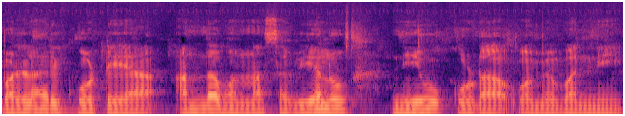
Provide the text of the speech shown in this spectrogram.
ಬಳ್ಳಾರಿ ಕೋಟೆಯ ಅಂದವನ್ನು ಸವಿಯಲು ನೀವು ಕೂಡ ಒಮ್ಮೆ ಬನ್ನಿ.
